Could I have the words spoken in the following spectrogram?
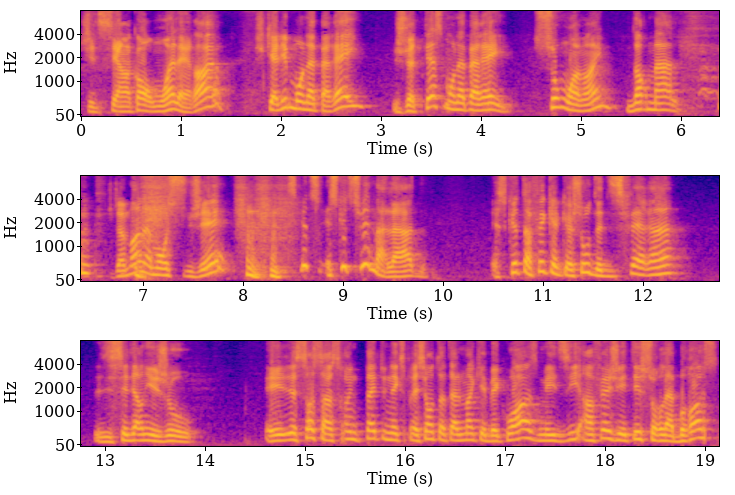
J'ai dit, c'est encore moi l'erreur. Je calibre mon appareil, je teste mon appareil sur moi-même, normal. Je demande à mon sujet, est-ce que, tu, est-ce que tu es malade? Est-ce que tu as fait quelque chose de différent ces derniers jours? Et ça, ça sera peut-être une expression totalement québécoise, mais il dit, en fait, j'ai été sur la brosse,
